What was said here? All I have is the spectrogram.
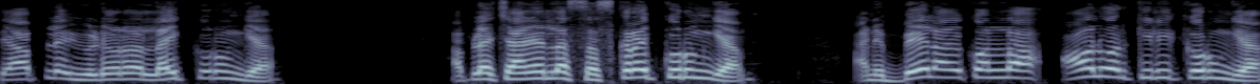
ते आपल्या व्हिडिओला लाईक करून घ्या. आपल्या चॅनलला सबस्क्राईब करून घ्या आणि बेल आयकॉनला ऑलवर क्लिक करून घ्या.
